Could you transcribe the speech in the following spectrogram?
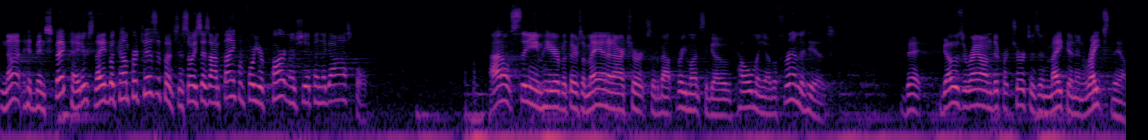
not had been spectators, they had become participants. And so he says, I'm thankful for your partnership in the gospel. I don't see him here, but there's a man in our church that about three months ago told me of a friend of his that goes around different churches in Macon and rates them.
